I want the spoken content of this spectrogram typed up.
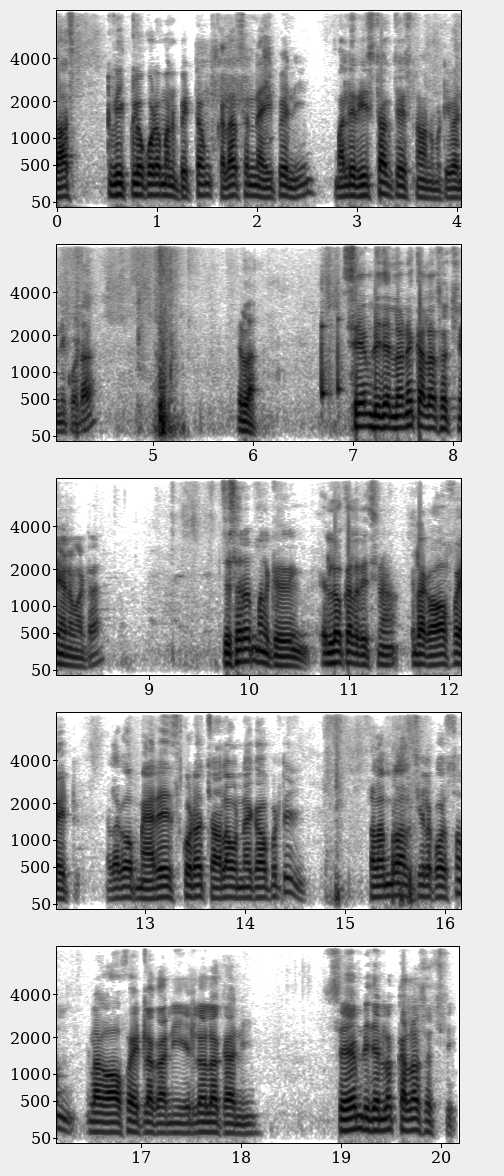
లాస్ట్ వీక్లో కూడా మనం పెట్టాం. కలర్స్ అన్నీ అయిపోయినాయి. మళ్ళీ రీస్టాక్ చేసినాం అనమాట ఇవన్నీ కూడా. ఇలా. సేమ్ డిజైన్లోనే కలర్స్ వచ్చినాయి అనమాట చూసారా మనకి ఎల్లో కలర్ ఇచ్చిన ఇలాగ ఆఫ్ వైట్ ఇలాగ మ్యారేజ్ కూడా చాలా ఉన్నాయి కాబట్టి తలంబ్రాల చీల కోసం ఇలాగ ఆఫ్ వైట్లో కానీ ఎల్లోలో కానీ సేమ్ డిజైన్లో కలర్స్ వచ్చినాయి.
